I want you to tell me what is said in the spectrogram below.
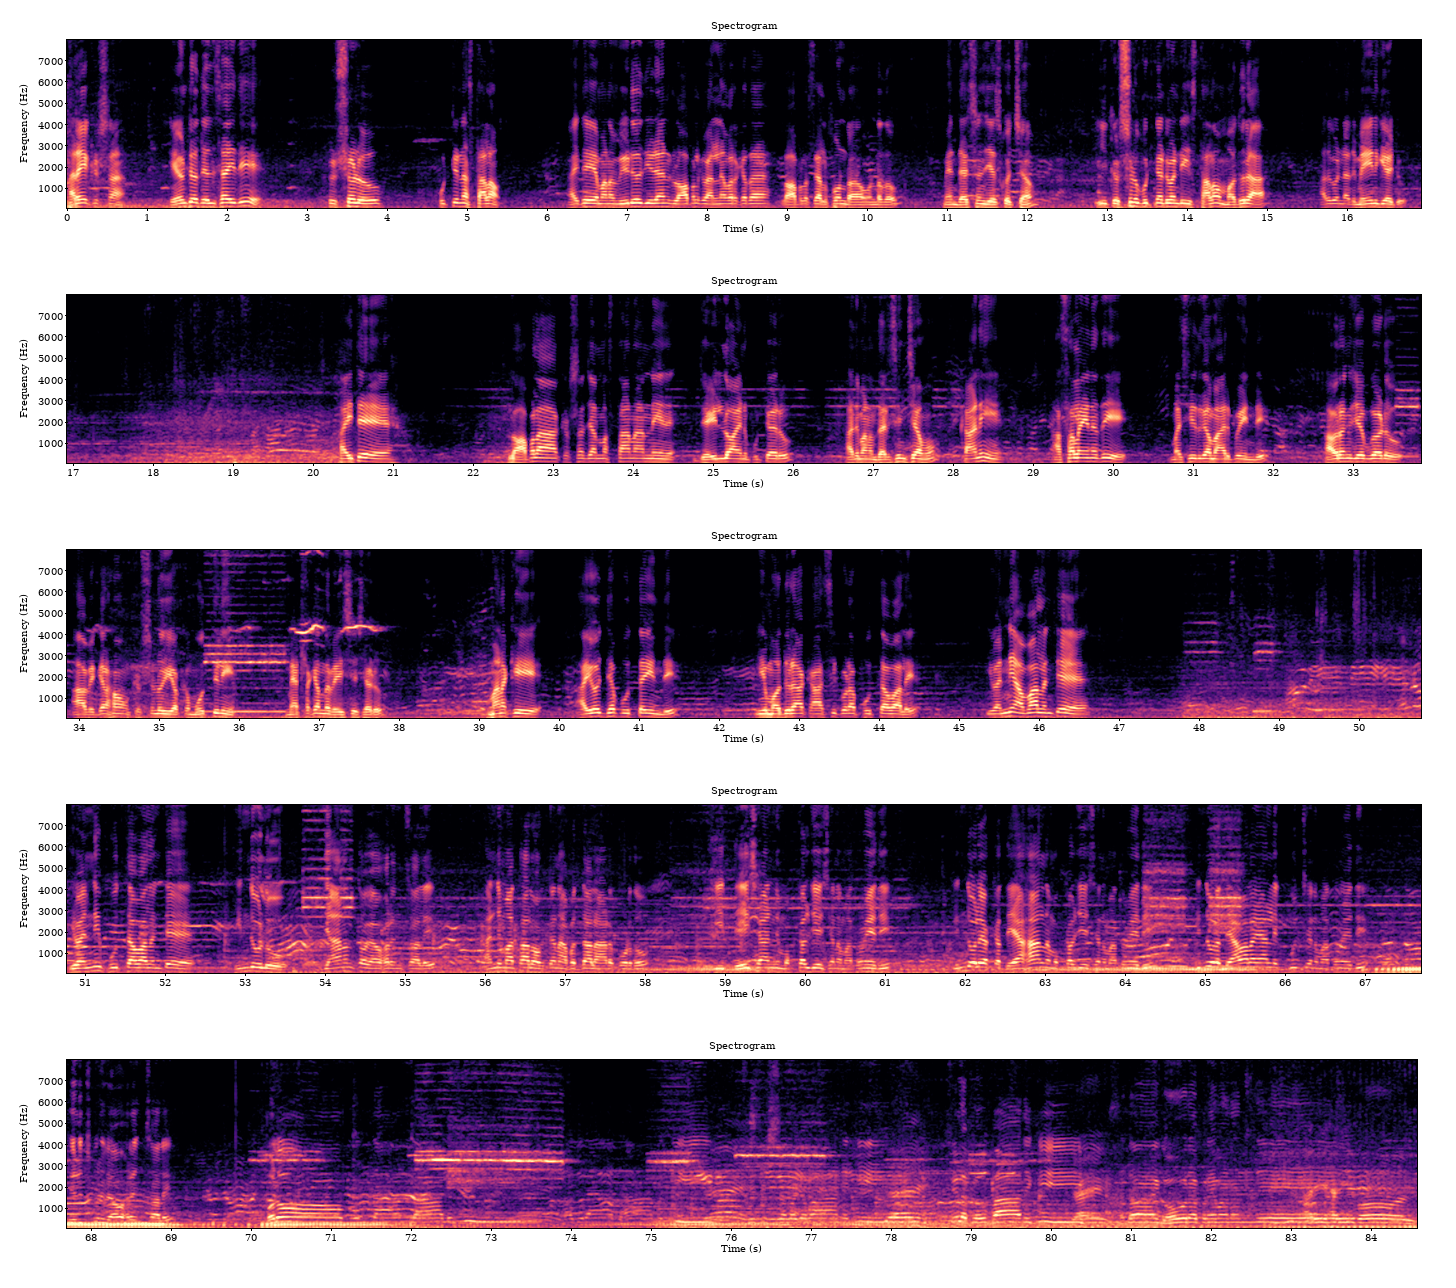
హరే కృష్ణ. ఏమిటో తెలుసా ఇది? కృష్ణుడు పుట్టిన స్థలం. అయితే మనం వీడియో తీయడానికి లోపలికి వెళ్ళనివ్వరు కదా. లోపల సెల్ ఫోన్ రా- ఉండదు. మేము దర్శనం చేసుకొచ్చాం. ఈ కృష్ణుడు పుట్టినటువంటి ఈ స్థలం మధుర. అదిగోండి అది మెయిన్ గేటు. అయితే లోపల కృష్ణ జన్మస్థానాన్ని జైల్లో ఆయన పుట్టారు. అది మనం దర్శించాము. కానీ అసలైనది మసీదుగా మారిపోయింది. ఔరంగజేబు గారు ఆ విగ్రహం కృష్ణుడు యొక్క మూర్తిని మెట్ల కింద వేసేసాడు మనకి అయోధ్య పూర్తయింది. ఈ మధుర కాశీ కూడా పూర్తి అవ్వాలి ఇవన్నీ అవ్వాలంటే ఇవన్నీ పూర్తి అవ్వాలంటే హిందువులు జ్ఞానంతో వ్యవహరించాలి. అన్ని మతాలు ఒకటే అబద్ధాలు ఆడకూడదు. ఈ దేశాన్ని మొక్కలు చేసిన మతం ఏది హిందువుల యొక్క దేహాలను మొక్కలు చేసిన మతం ఏది హిందువుల దేవాలయాల్ని కూల్చిన మతం ఏది తెలుసుకుని వ్యవహరించాలి. బలో భగవానికి శిల ప్రభుపాదికి సదా గౌర ప్రేమానందే. హరి హరి బోల్.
